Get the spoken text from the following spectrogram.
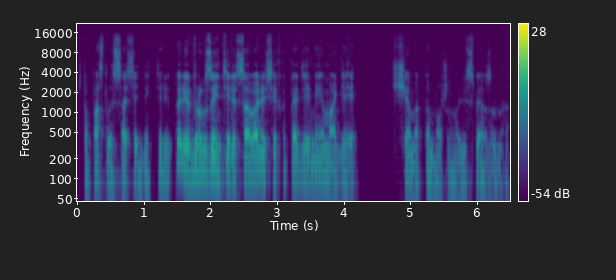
что послы с соседних территорий вдруг заинтересовались их Академией магии. С чем это может быть связано?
